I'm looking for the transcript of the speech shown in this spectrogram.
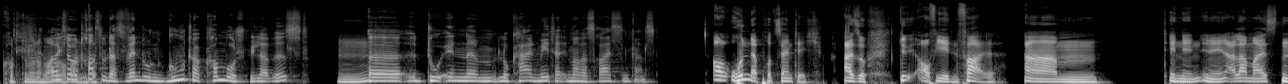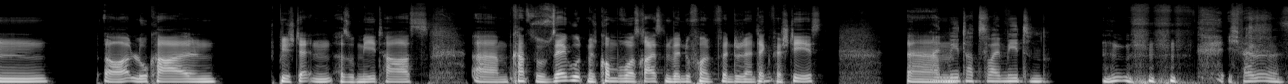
Kommt immer noch mal Aber ich glaube an, trotzdem, dass wenn du ein guter Combo-Spieler bist, Mhm. äh, du in einem lokalen Meta immer was reißen kannst. Oh, hundertprozentig. Also, auf jeden Fall. Ähm, in, den, in den allermeisten äh, lokalen Spielstätten, also Metas, ähm, kannst du sehr gut mit Combo was reißen, wenn du, von, wenn du dein Deck Mhm. verstehst. Ein Ähm, Meter, zwei Meten. ich weiß es.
